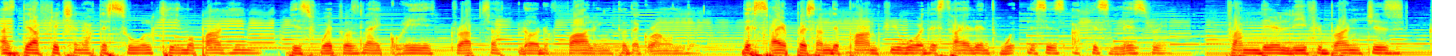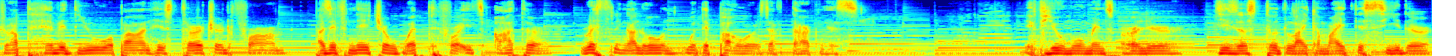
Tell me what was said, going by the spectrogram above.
As the affliction of the soul came upon him, his sweat was like great drops of blood falling to the ground. The cypress and the palm tree were the silent witnesses of his misery. From their leafy branches dropped heavy dew upon his tortured form, as if nature wept for its author wrestling alone with the powers of darkness. A few moments earlier, Jesus stood like a mighty cedar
